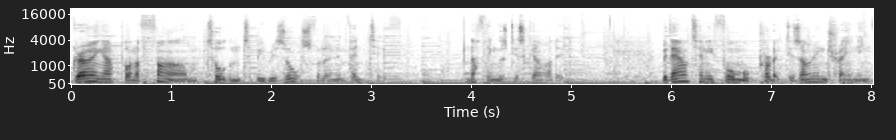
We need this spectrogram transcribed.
growing up on a farm taught them to be resourceful and inventive. Nothing was discarded. Without any formal product design training,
